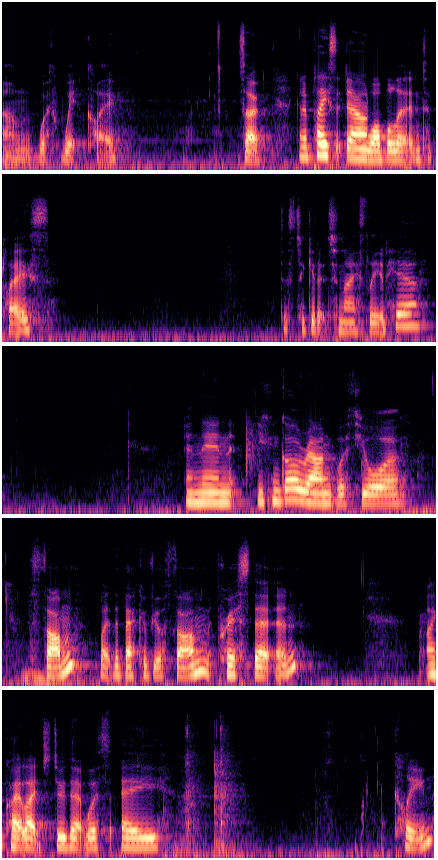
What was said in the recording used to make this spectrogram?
um, with wet clay. So I'm going to place it down, wobble it into place just to get it to nicely adhere. And then you can go around with your thumb, like the back of your thumb, press that in. I quite like to do that with a clean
